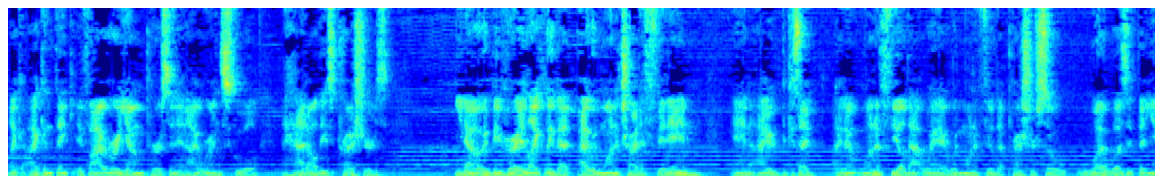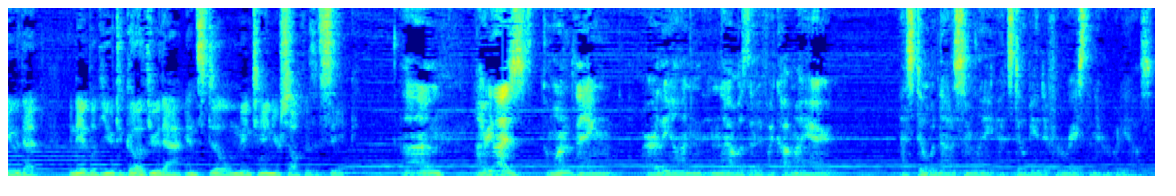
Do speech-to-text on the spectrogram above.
like I can think, if I were a young person and I were in school, I had all these pressures. You know, it would be very likely that I would want to try to fit in, and I because I I don't want to feel that way. I wouldn't want to feel that pressure. So, what was it that you that enabled you to go through that and still maintain yourself as a Sikh? Um, I realized one thing early on, and that was that if I cut my hair, I still would not assimilate. I'd still be a different race than everybody else.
